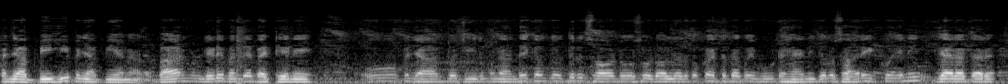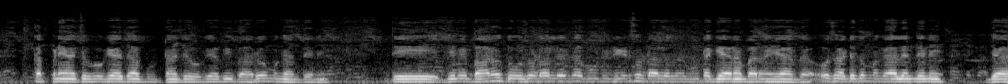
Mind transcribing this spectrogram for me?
ਪੰਜਾਬੀ ਹੀ ਪੰਜਾਬੀਆਂ ਨਾਲ। ਬਾਹਰ ਹੁਣ ਜਿਹੜੇ ਬੰਦੇ ਬੈਠੇ ਨੇ, ਉਹ ਪੰਜਾਬ ਤੋਂ ਚੀਜ਼ ਮੰਗਾਉਂਦੇ ਕਿਉਂਕਿ ਉਧਰ 100 200 ਡਾਲਰ ਤੋਂ ਘੱਟ ਦਾ ਕੋਈ ਬੂਟ ਹੈ ਨਹੀਂ। ਚਲੋ ਸਾਰੇ ਇੱਕੋ ਜਿਹੇ ਨਹੀਂ ਜ਼ਿਆਦਾਤਰ ਕੱਪੜਿਆਂ 'ਚ ਹੋ ਗਿਆ ਜਾਂ ਬੂਟਾਂ 'ਚ ਹੋ ਗਿਆ ਵੀ ਬਾਹਰੋਂ ਮੰਗਾਉਂਦੇ ਨੇ। ਤੇ ਜਿਵੇਂ ਬਾਹਰੋਂ 200 ਡਾਲਰ ਦਾ ਬੂਟ 150 ਡਾਲਰ ਦਾ ਬੂਟ 11 12000 ਦਾ, ਉਹ ਸਾਡੇ ਤੋਂ ਮੰਗਾ ਲੈਂਦੇ ਨੇ। ਜਾਂ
